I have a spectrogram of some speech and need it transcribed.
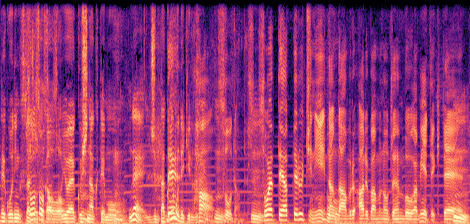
レコーディングスタジオとかを予約しなくてもうん。ね自宅でもできる。みたいなはあうん。そうなんです、うん。そうやってやってるうちにだんだんアルアルバムの全貌が見えてきて、うん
